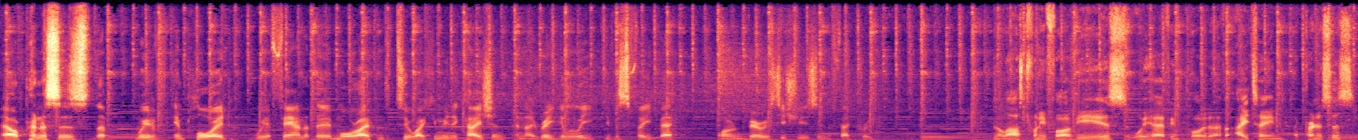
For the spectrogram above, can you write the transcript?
Our apprentices that we've employed, we have found that they're more open to two-way communication and they regularly give us feedback on various issues in the factory. In the last 25 years, we have employed over 18 apprentices.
